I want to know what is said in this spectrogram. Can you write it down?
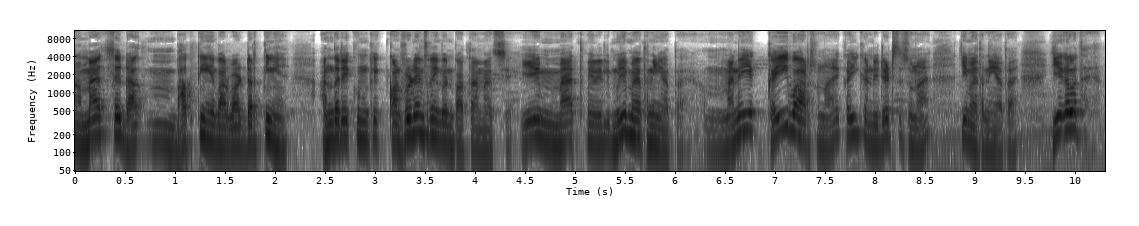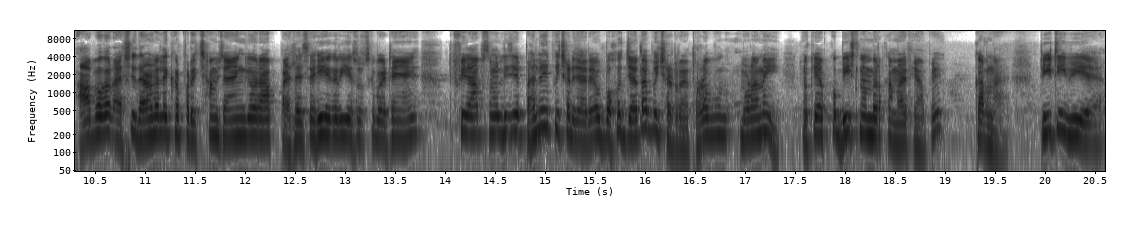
मैथ से भागती हैं बार बार डरती हैं। अंदर एक उनके कॉन्फिडेंस नहीं बन पाता है मैथ से। ये मैथ मेरे लिए, मुझे मैथ नहीं आता है। मैंने ये कई बार सुना है, कई कैंडिडेट से सुना है कि मैथ नहीं आता है। ये गलत है। आप अगर ऐसी धारणा लेकर परीक्षा में जाएँगे और आप पहले से ही अगर ये सोच के बैठे हैं तो फिर आप समझ लीजिए पहले ही पिछड़ जा रहे हैं और बहुत ज़्यादा पिछड़ रहे हैं। थोड़ा मोड़ा नहीं, क्योंकि आपको बीस नंबर का मैथ यहाँ पर करना है। टीटी भी है।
